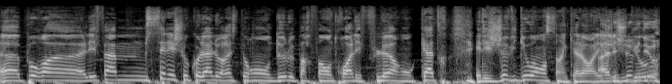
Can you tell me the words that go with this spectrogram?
Euh, pour euh, les femmes, c'est les chocolats, le restaurant en deux, le parfum en trois, les fleurs en quatre et les jeux vidéo en cinq. Alors les, Ah, jeux, les jeux vidéo, vidéo.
